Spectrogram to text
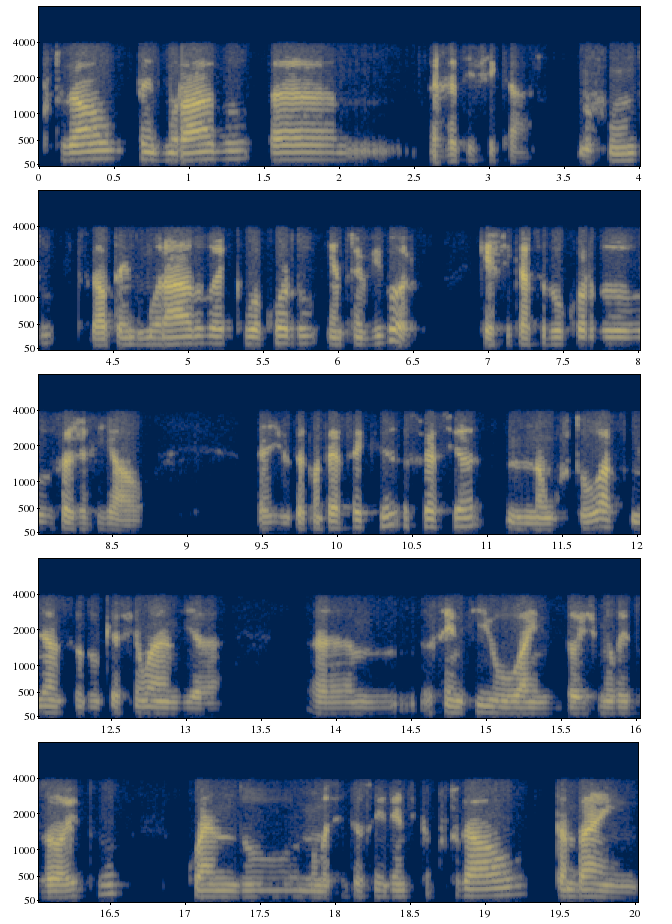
Portugal tem demorado a, a ratificar. No fundo, Portugal tem demorado a que o acordo entre em vigor, que a eficácia do acordo seja real. E o que acontece é que a Suécia não gostou, à semelhança do que a Finlândia um, sentiu em 2018, quando, numa situação idêntica a Portugal, também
